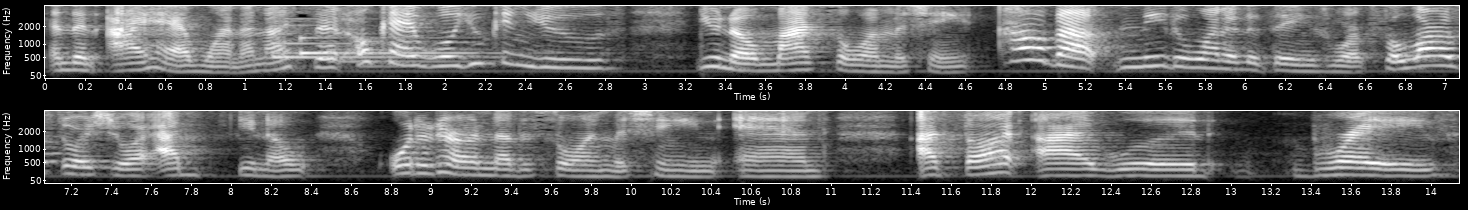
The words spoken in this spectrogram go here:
And then I had one. And I said, okay, well, you can use, you know, my sewing machine. How about neither one of the things work? So long story short, I, you know, ordered her another sewing machine. And I thought I would brave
